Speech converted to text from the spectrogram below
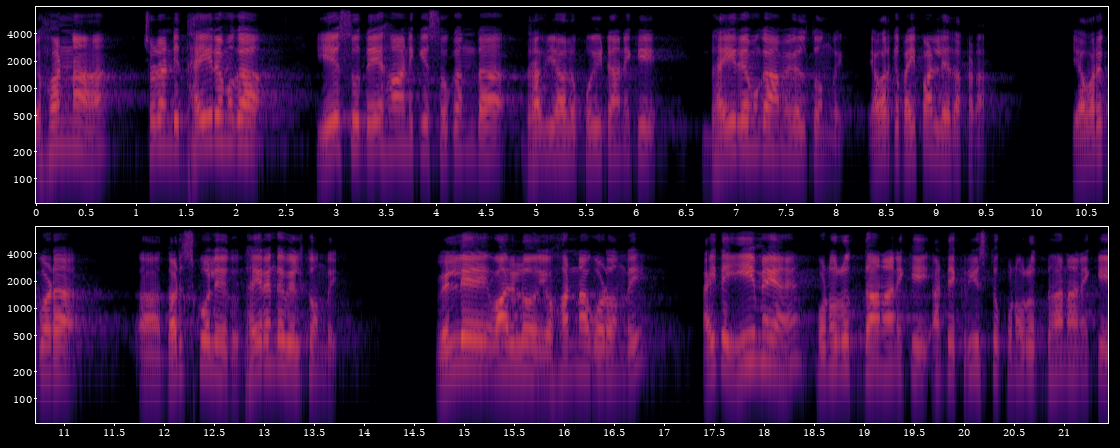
యోహన్న చూడండి ధైర్యముగా యేసు దేహానికి సుగంధ ద్రవ్యాలు పోయటానికి ధైర్యముగా ఆమె వెళ్తుంది. ఎవరికి భయపడలేదు అక్కడ. ఎవరికి కూడా దడుచుకోలేదు. ధైర్యంగా వెళ్తుంది. వెళ్ళే వారిలో యోహన్నా కూడా ఉంది. అయితే ఈమె పునరుద్ధానానికి అంటే క్రీస్తు పునరుద్ధానానికి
